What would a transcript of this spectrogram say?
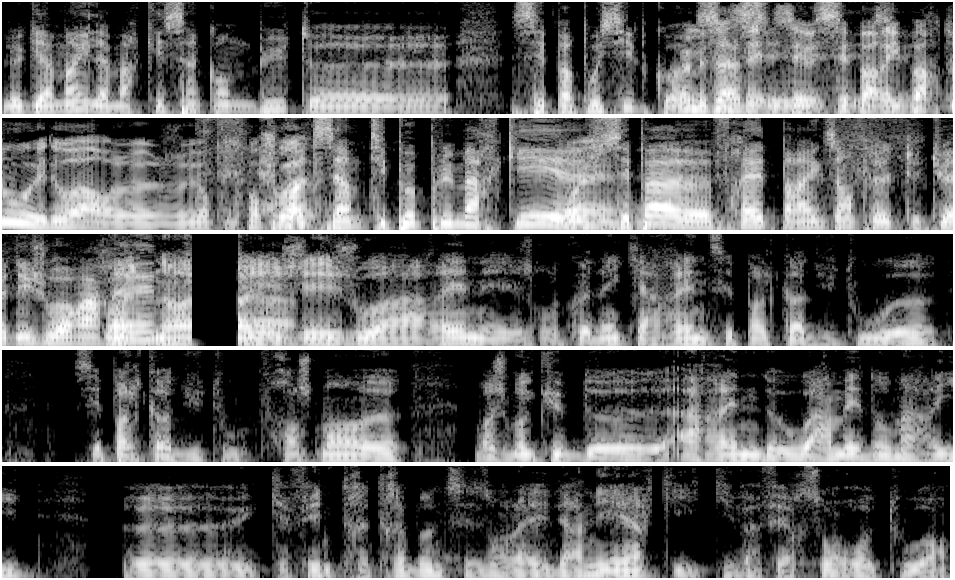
le gamin, il a marqué 50 buts. euh, c'est pas possible, quoi. Ouais, mais ça, c'est- c'est c'est- partout, Edouard. Euh, je Je crois que c'est un petit peu plus marqué. euh, Ouais. je sais pas, euh, Fred, par exemple, tu, tu as des joueurs à Ouais, Rennes. non, Euh, j'ai joué à Rennes et je reconnais qu'à Rennes, c'est pas le cas du tout. euh, c'est pas le cas du tout. Franchement, euh, moi, je m'occupe de à Rennes de Warmed Omari, euh, qui a fait une très très bonne saison l'année dernière, qui, qui va faire son retour.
